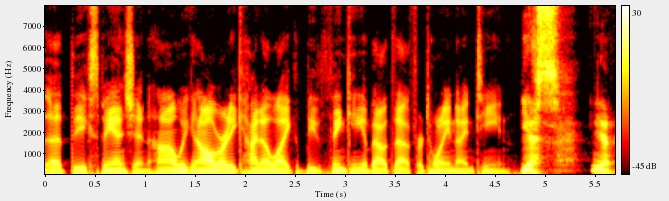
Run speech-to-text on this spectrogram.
at the expansion, huh? We can already kind of like be thinking about that for 2019. Yes. Yeah.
